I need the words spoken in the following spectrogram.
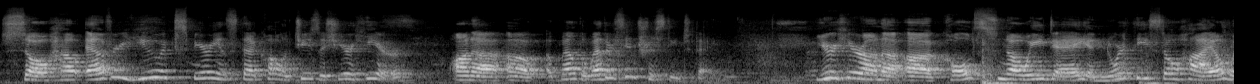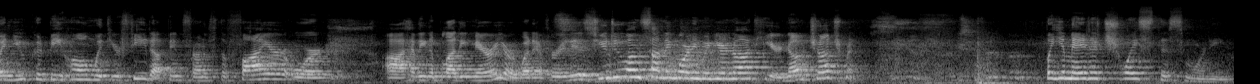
So, however you experience that call of Jesus, you're here on a, a well, the weather's interesting today. You're here on a, a, cold, snowy day in northeast Ohio when you could be home with your feet up in front of the fire or uh, having a Bloody Mary or whatever it is you do on Sunday morning when you're not here. No judgment. But you made a choice this morning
